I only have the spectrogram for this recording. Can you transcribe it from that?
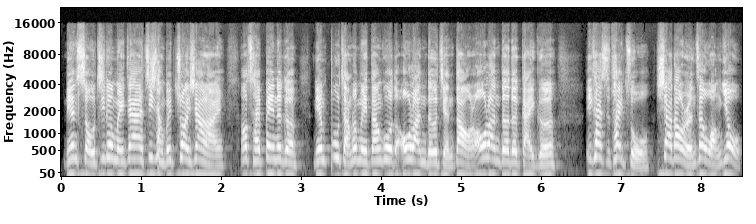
连手机都没带，机场被拽下来，然后才被那个连部长都没当过的欧兰德捡到。欧兰德的改革一开始太左，吓到人，再往右，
